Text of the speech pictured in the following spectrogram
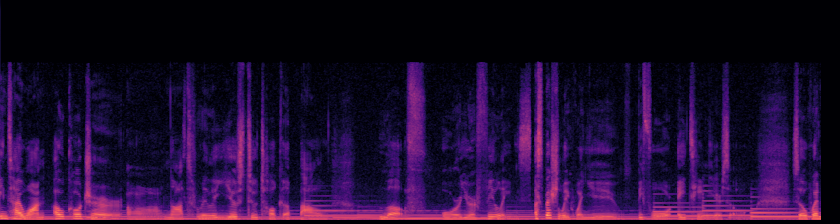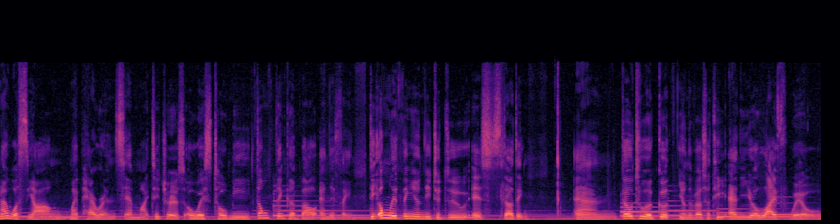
In Taiwan, our culture are not really used to talk about love or your feelings, especially when you before 18 years old. So when I was young, my parents and my teachers always told me, don't think about anything. The only thing you need to do is studying and go to a good university and your life will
